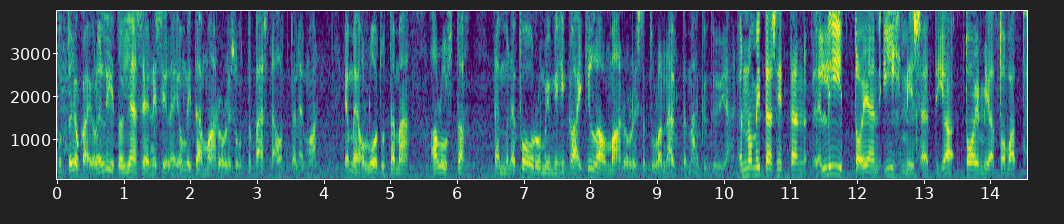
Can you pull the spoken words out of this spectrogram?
mutta joka ei ole liiton jäsen, niin sillä ei ole mitään mahdollisuutta päästä ottelemaan. Ja me on luotu tämä alusta tämmöinen foorumi, mihin kaikilla on mahdollista tulla näyttämään kykyjään. No mitä sitten liittojen ihmiset ja toimijat ovat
